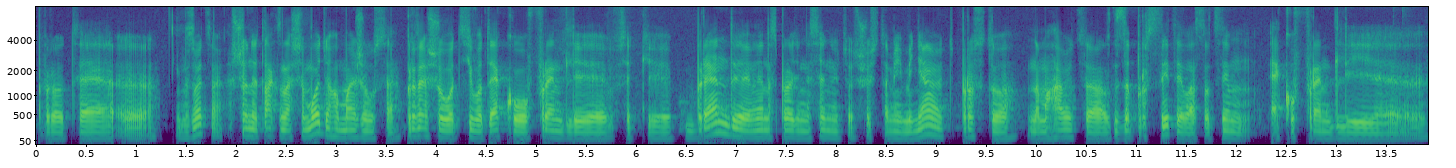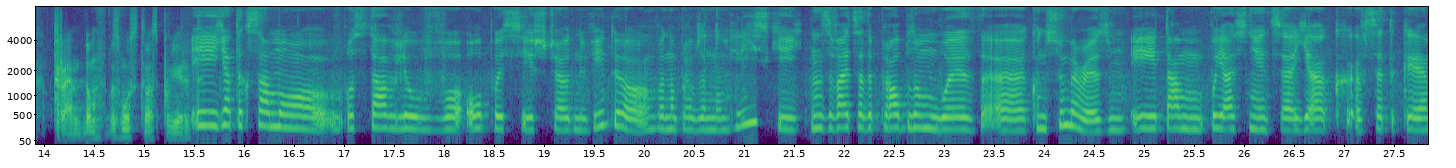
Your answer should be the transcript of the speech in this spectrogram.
про те, називається, що не так з нашим одягом, майже усе. Про те, що ці от eco-friendly всякі бренди, вони насправді не сильно тут щось там і міняють, просто намагаються запросити вас оцим eco-friendly е, трендом, змусити вас повірити. І я так само поставлю в описі ще одне відео. Воно правда на англійській. Називається The Problem with е, Consumerism. І там пояснюється, як все-таки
